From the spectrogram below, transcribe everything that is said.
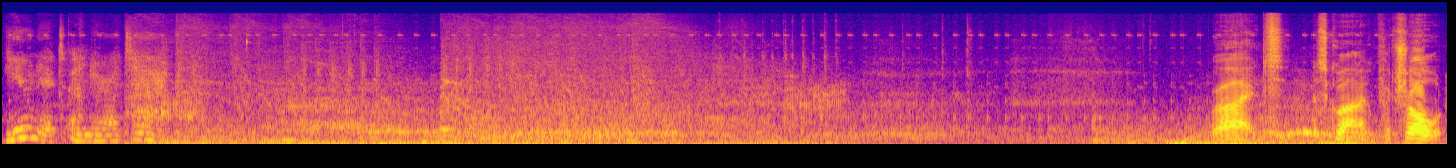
Unit under attack. Right, let's go out on a patrol.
